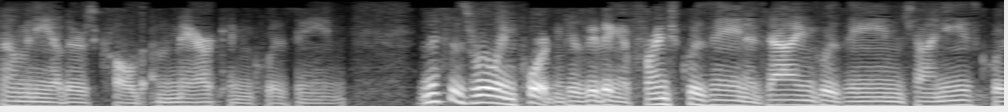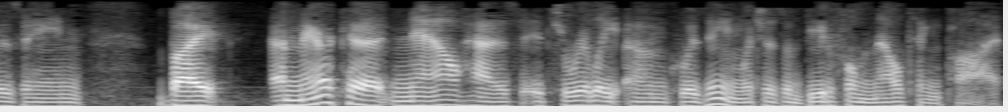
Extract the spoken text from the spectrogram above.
so many others called American cuisine. And this is really important because we think of French cuisine, Italian cuisine, Chinese cuisine, but America now has its really own cuisine, which is a beautiful melting pot.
